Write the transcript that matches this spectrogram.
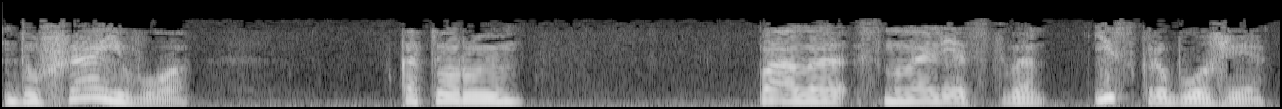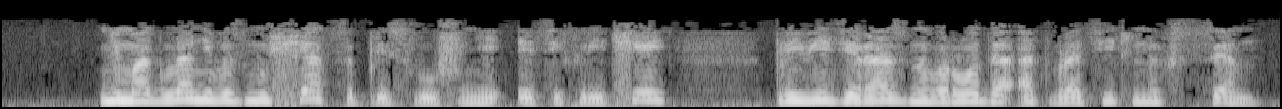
Душа его, которую пала с малолетства искра Божия, не могла не возмущаться при слушании этих речей при виде разного рода отвратительных сцен —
